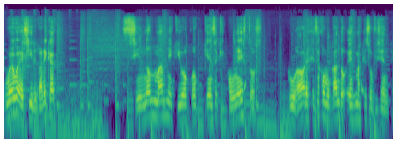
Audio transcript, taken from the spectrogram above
Vuelvo a decir, Gareca si no más me equivoco, piensa que con estos jugadores que está convocando es más que suficiente.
